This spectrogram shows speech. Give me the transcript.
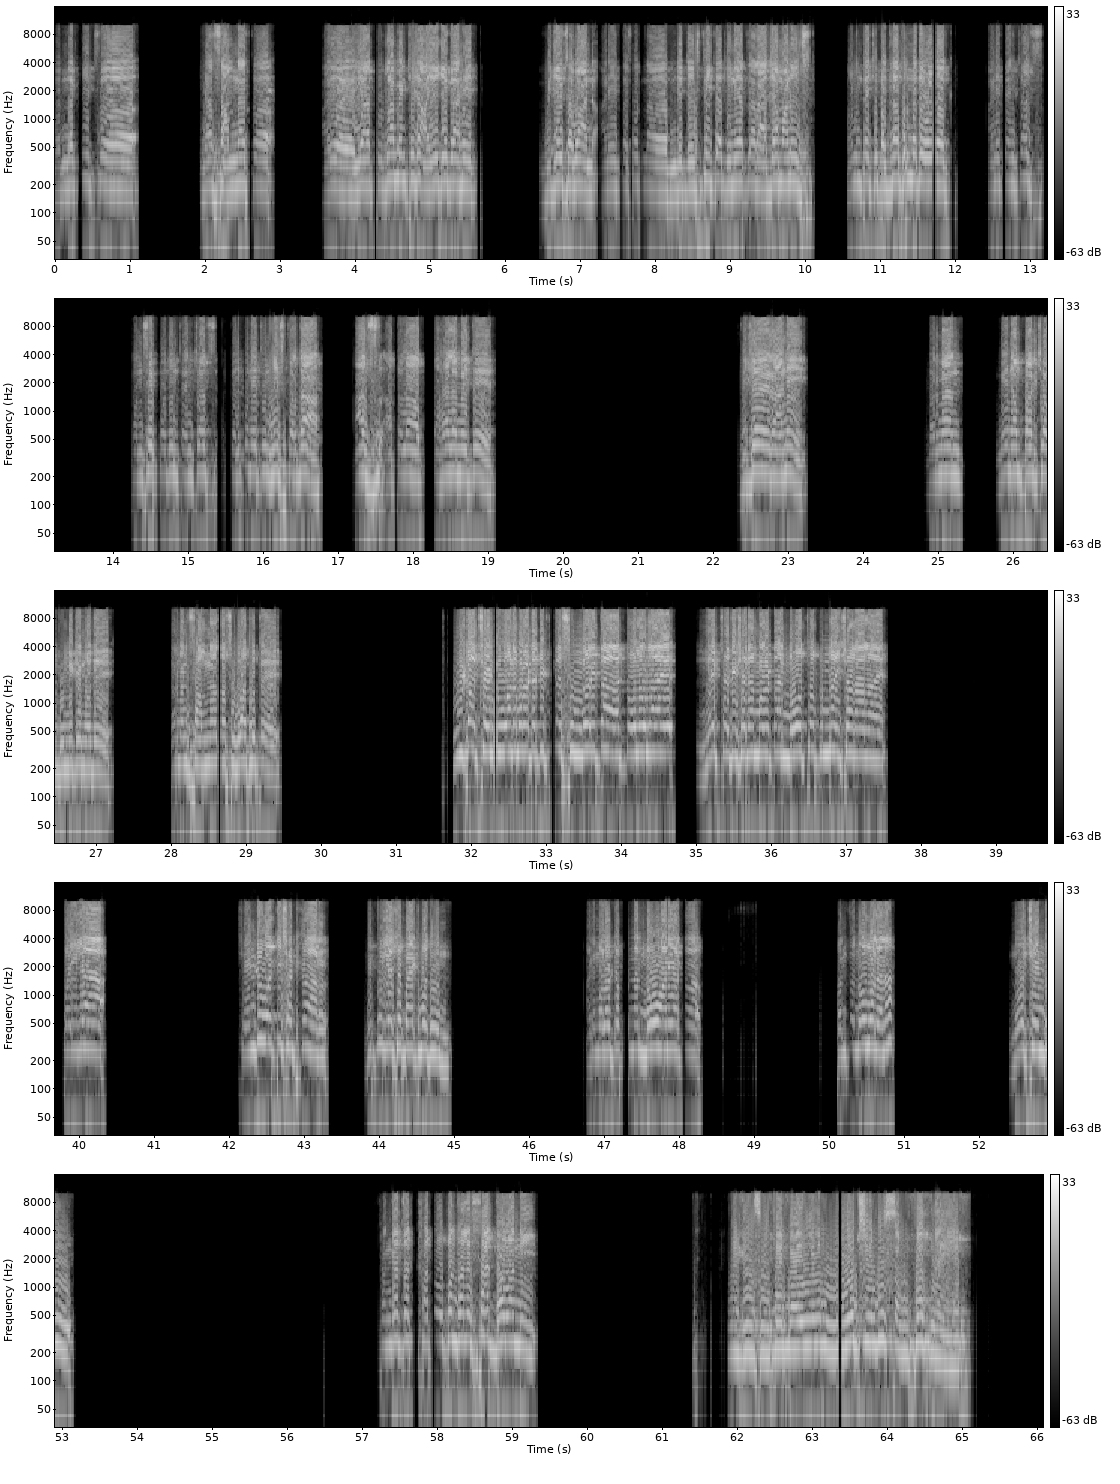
तर नक्कीच या सामन्याचं आय- या टुर्नामेंटचे जे आयोजक आहेत विजय चव्हाण आणि तसंच म्हणजे दोस्तीच्या दुनियातला राजा माणूस म्हणून त्याची बदलापूरमध्ये ओळख आणि त्यांच्याच कॉन्सेप्टमधून त्यांच्याच कल्पनेतून ही स्पर्धा आज आपल्याला पाहायला मिळते. विजय राणे दरम्यान मेन अंपायरच्या भूमिकेमध्ये दरम्यान सामन्याला सुरुवात होते. उलटा चेंडू आणि मला वाटतं तितक्या सुंदरिता टोलवलाय लेगच्या दिशेने मला वाटतं नोचा पुन्हा इशारा आलाय. पहिल्या चेंडूवरती षटकार विपुल याच्या बॅटमधून. आणि मला वाटतं पुन्हा नो आणि आता पंत नो बोला ना. नो चेंडू. संघाचं खातं ओपन झालं सात धावांनी. नक्कीच इथे काही नो चेंडू संपत नाहीये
